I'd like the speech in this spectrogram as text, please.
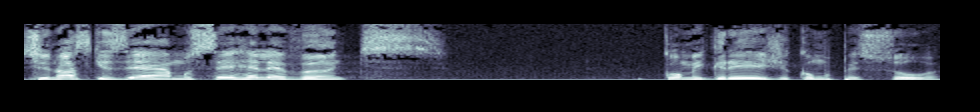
Se nós quisermos ser relevantes, como igreja, como pessoa,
